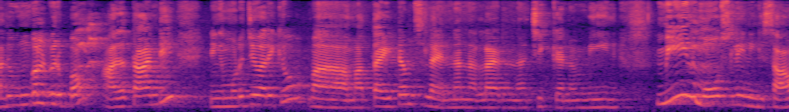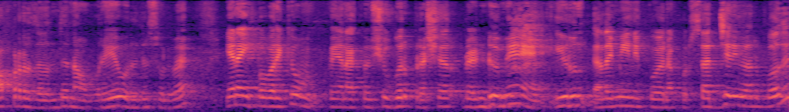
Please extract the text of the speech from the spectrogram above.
அது உங்கள் விருப்பம். அதை தாண்டி நீங்கள் முடிஞ்ச வரைக்கும் மற்ற ஐட்டம்ஸில் என்ன நல்லா இருந்தால் சிக்கன் மீன் மீன் மோஸ்ட்லி நீங்கள் சாப்பிட்றது வந்து நான் ஒரே ஒரு இது சொல்லுவேன். ஏன்னா இப்போ வரைக்கும் இப்போ எனக்கு சுகர் ப்ரெஷர் ரெண்டுமே இரு அதை மீன் இப்போ எனக்கு ஒரு சர்ஜரி வரும்போது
